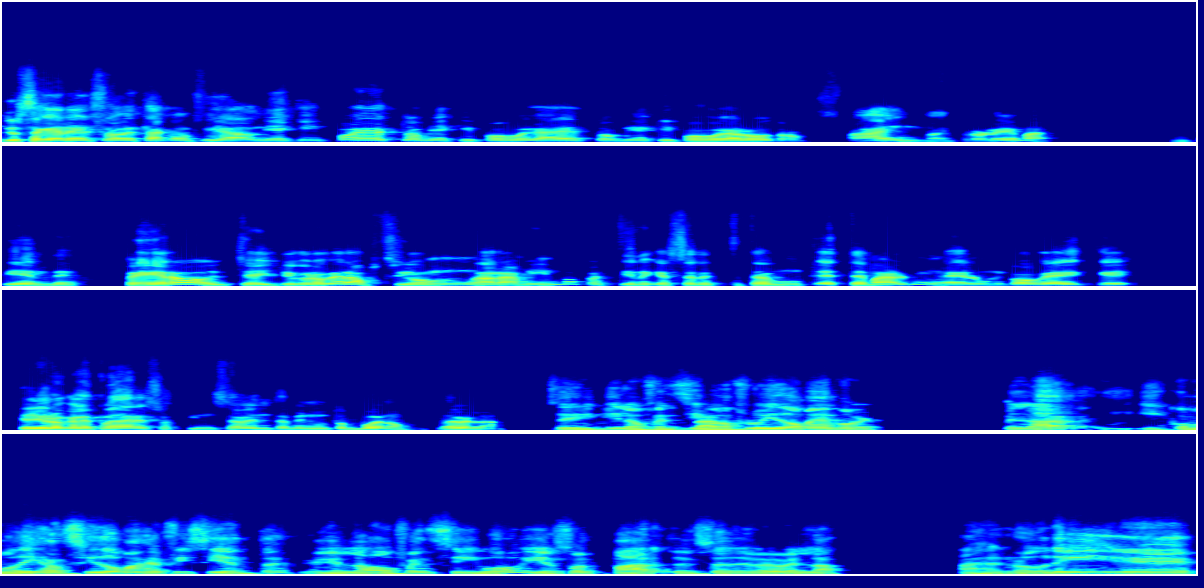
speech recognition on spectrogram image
Yo sé que Nelson está confiado. Mi equipo esto, mi equipo juega esto, mi equipo juega lo otro. Fine, no hay problema. ¿Entiendes? Pero yo creo que la opción ahora mismo pues tiene que ser este, este Marvin. Es el único que, que, que, yo creo que le puede dar esos 15, 20 minutos buenos, de verdad. Sí, y la ofensiva ha fluido mejor. ¿verdad? Y, como dije, han sido más eficientes en el lado ofensivo y eso en parte se debe, ¿verdad? Ángel Rodríguez,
